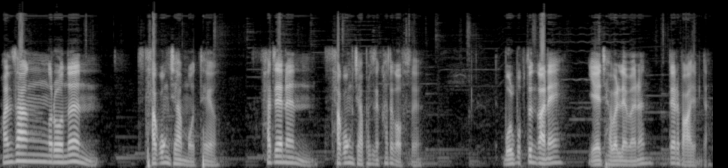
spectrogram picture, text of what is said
환상으로는 40 제압 못해요. 사제는 40 제압할 수 있는 카드가 없어요. 뭘 뽑든 간에 얘 잡으려면은 때려 박아야 됩니다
